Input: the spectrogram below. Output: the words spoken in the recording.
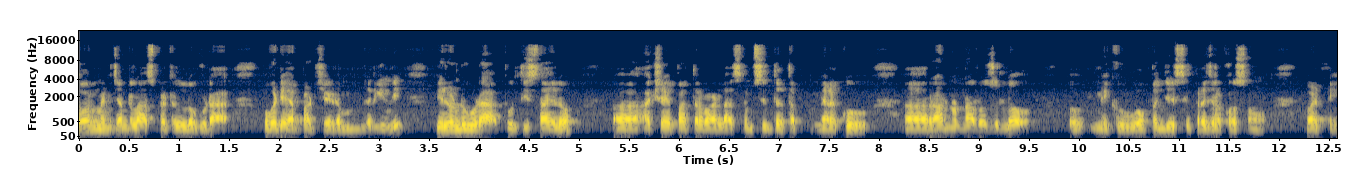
గవర్నమెంట్ జనరల్ హాస్పిటల్లో కూడా ఒకటి ఏర్పాటు చేయడం జరిగింది. ఈ రెండు కూడా పూర్తి స్థాయిలో అక్షయ పాత్ర వాళ్ళ సంసిద్ధత మేరకు రానున్న రోజుల్లో మీకు ఓపెన్ చేసి ప్రజల కోసం వాటిని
